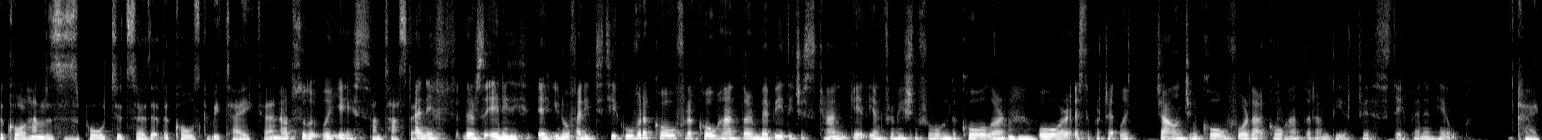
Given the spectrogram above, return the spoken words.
the call handlers are supported so that the calls can be taken. Absolutely, yes. Fantastic. And if there's any, eh, you know, if I need to take over a call for a call handler, maybe they just can't get the information from the caller, mm-hmm. or it's a particularly challenging call for that call handler, I'm there to step in and help. Okay.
